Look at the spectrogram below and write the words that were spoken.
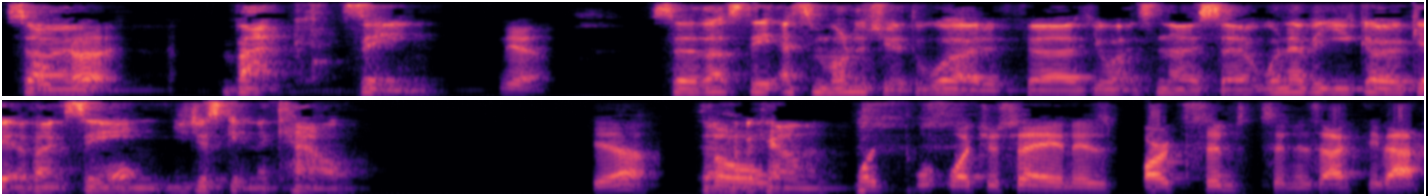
So Okay. vaccine. Yeah. So that's the etymology of the word, if uh, you wanted to know. So whenever you go get a vaccine, you're just getting a cow. Yeah. Don't have a So what what you're saying is Bart Simpson is anti-vax.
